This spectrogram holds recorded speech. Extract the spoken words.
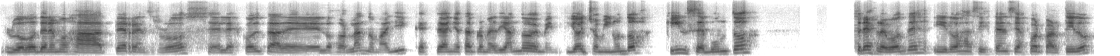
Luego tenemos a Terrence Ross, el escolta de los Orlando Magic, que este año está promediando en 28 minutos, 15 puntos, 3 rebotes y 2 asistencias por partido,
